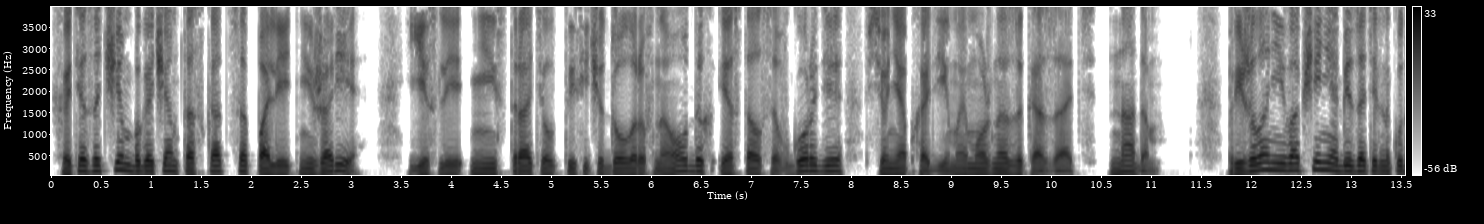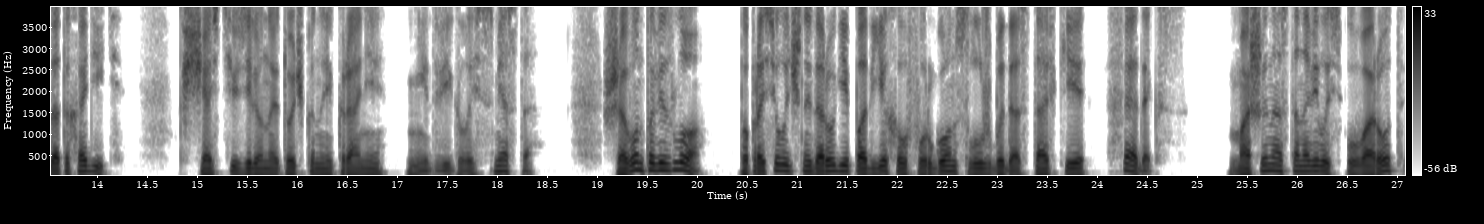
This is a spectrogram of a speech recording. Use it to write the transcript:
Хотя зачем богачам таскаться по летней жаре? Если не истратил тысячи долларов на отдых и остался в городе, все необходимое можно заказать на дом. При желании вообще не обязательно куда-то ходить. К счастью, зеленая точка на экране не двигалась с места. Шавон повезло. По проселочной дороге подъехал фургон службы доставки FedEx. Машина остановилась у ворот,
